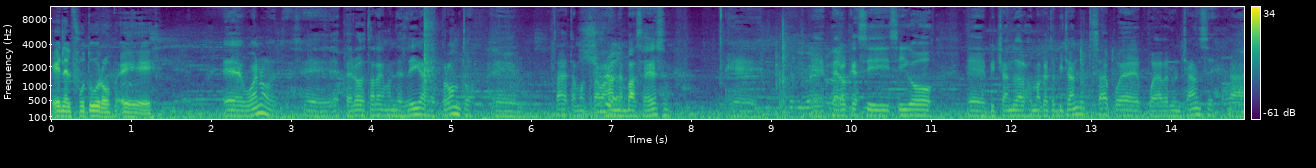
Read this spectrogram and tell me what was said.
en el futuro? Eh, bueno, eh, espero estar en Grandes Ligas de pronto. Eh, ¿sabes? Estamos trabajando en base a eso. Eh, eh, espero que si sigo eh, pichando de la forma que estoy pichando, tú sabes, puede, puede haber un chance ah,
